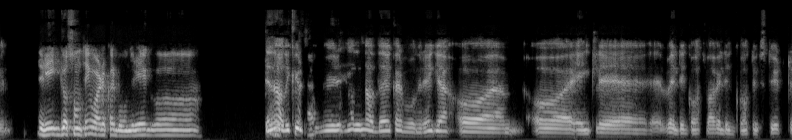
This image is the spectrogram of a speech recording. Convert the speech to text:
vind. Rigg og sånne ting, var det karbonrigg og den hadde kulturer, ja, den hadde karbonrigg, ja, og, og, egentlig veldig godt, var veldig godt utstyrt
